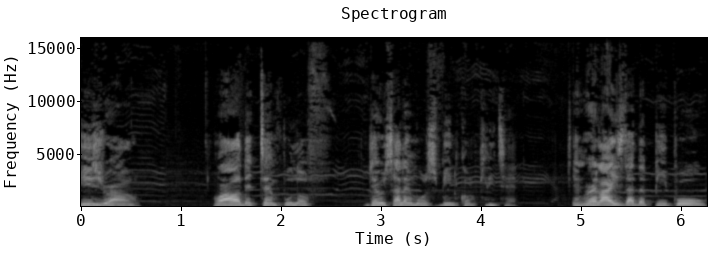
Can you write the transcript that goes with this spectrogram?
Israel while the temple of Jerusalem was being completed and realized that the people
